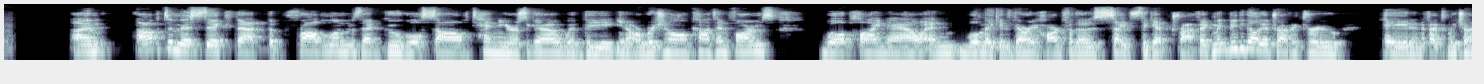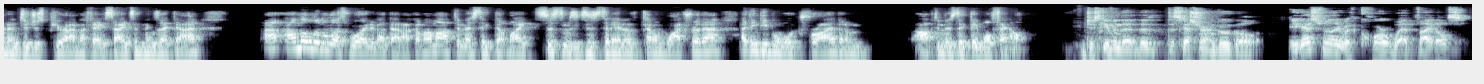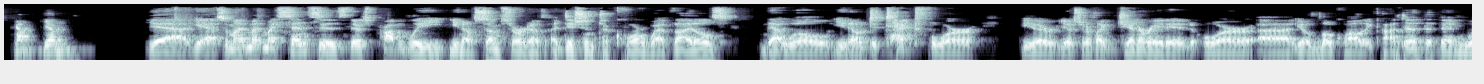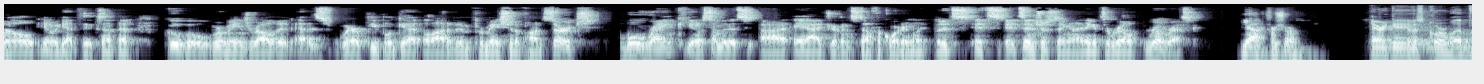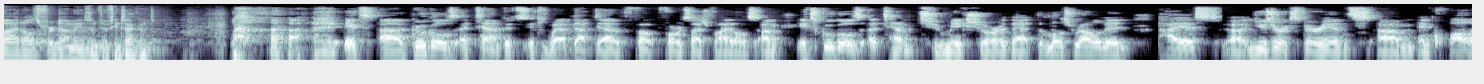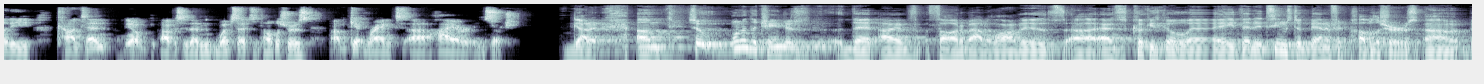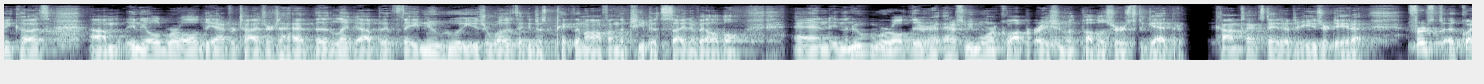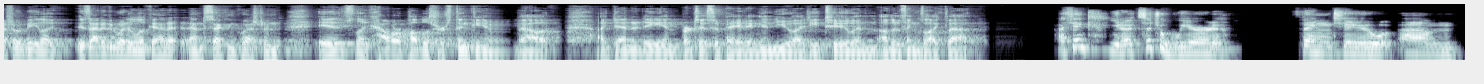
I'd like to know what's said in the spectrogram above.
I'm optimistic that the problems that Google solved 10 years ago with the, you know, original content farms will apply now and will make it very hard for those sites to get traffic. Maybe they'll get traffic through paid and effectively turn into just pure MFA sites and things like that. I'm a little less worried about that outcome. I'm optimistic that like systems exist today to kind of watch for that. I think people will try, but I'm optimistic they will fail. Just given the, the discussion around Google, are you guys familiar with Core Web Vitals? Yep. Yep. Yeah, yeah. So my, my, my sense is there's probably, you know, some sort of addition to Core Web Vitals that will, you know, detect for either you know sort of like generated or uh, you know low quality content that then will you know again to the extent that Google remains relevant as where people get a lot of information upon search will rank you know some of this uh, AI driven stuff accordingly. But it's it's it's interesting and I think it's a real real risk. Yeah, for sure. Eric, give us core web vitals for dummies in 15 seconds. it's uh, Google's attempt. It's it's web.dev forward slash vitals. Um, it's Google's attempt to make sure that the most relevant, highest uh, user experience um, and quality content, you know, obviously then websites and publishers um, get ranked uh, higher in search. Got it. Um, so one of the changes that I've thought about a lot is uh, as cookies go away, that it seems to benefit publishers uh, because um, in the old world, the advertisers had the leg up. If they knew who a user was, they could just pick them off on the cheapest site available. And in the new world, there has to be more cooperation with publishers to get context data, their user data. First uh, question would be like, is that a good way to look at it? And second question is like, how are publishers thinking about identity and participating in UID2 and other things like that? I think, you know, it's such a weird thing to, um,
